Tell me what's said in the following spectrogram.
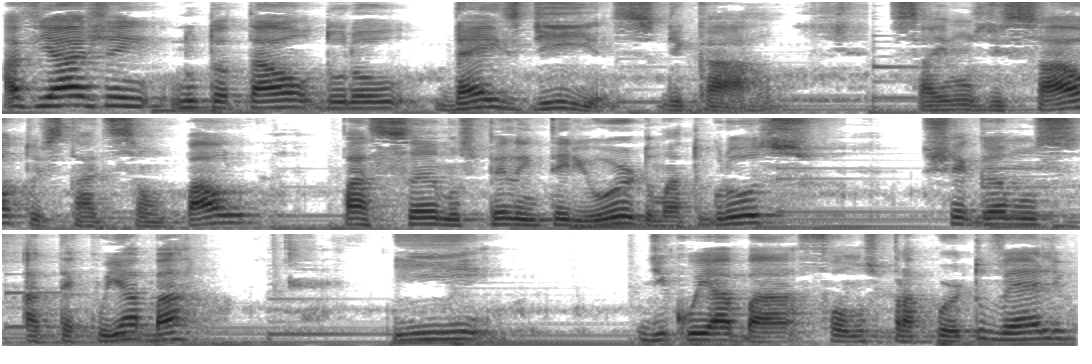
A viagem no total durou 10 dias de carro. Saímos de Salto, estado de São Paulo, passamos pelo interior do Mato Grosso, chegamos até Cuiabá e de Cuiabá fomos para Porto Velho,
